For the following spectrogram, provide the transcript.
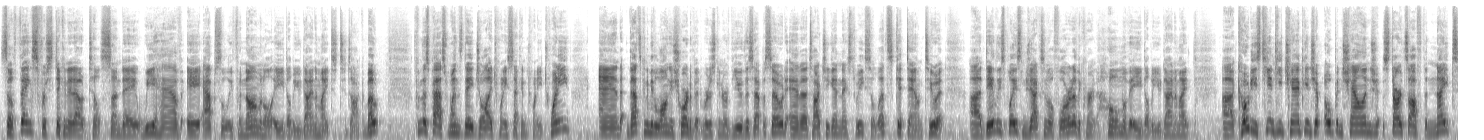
So thanks for sticking it out till Sunday. We have a absolutely phenomenal AEW Dynamite to talk about from this past Wednesday, July 22nd, 2020. And that's going to be the long and short of it. We're just going to review this episode and uh, talk to you again next week. So let's get down to it. Uh, Daly's Place in Jacksonville, Florida, the current home of AEW Dynamite. Uh, Cody's TNT Championship Open Challenge starts off the night.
